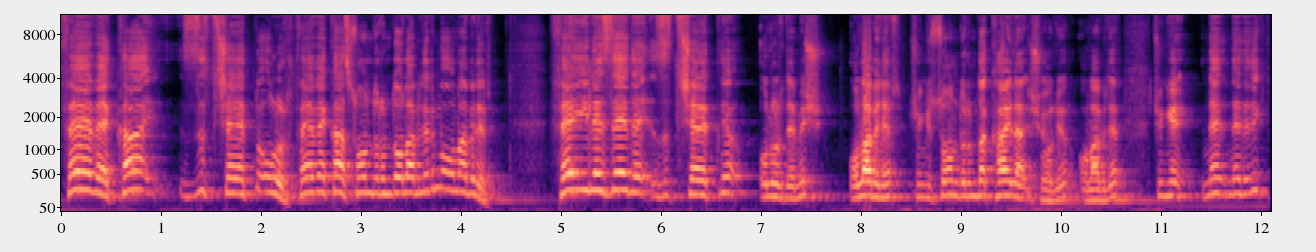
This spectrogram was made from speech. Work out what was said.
F ve K zıt işaretli olur. F ve K son durumda olabilir mi? Olabilir. F ile Z de zıt işaretli olur demiş. Olabilir. Çünkü son durumda K ile şey oluyor. Olabilir. Çünkü ne, ne dedik?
